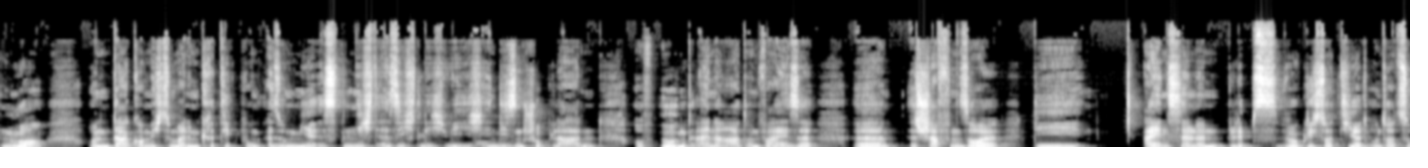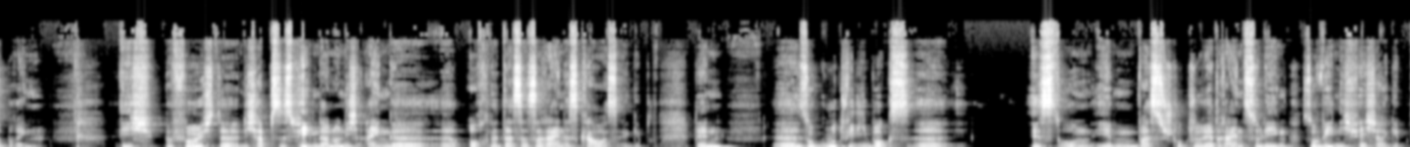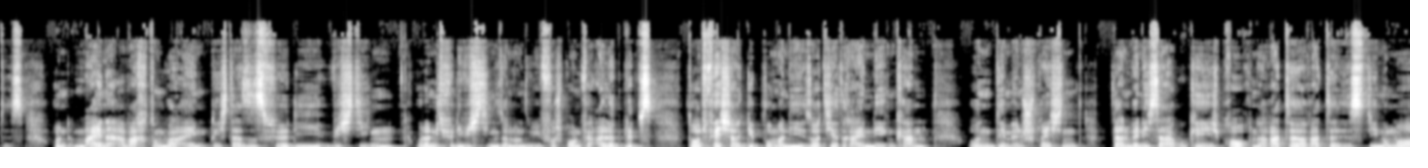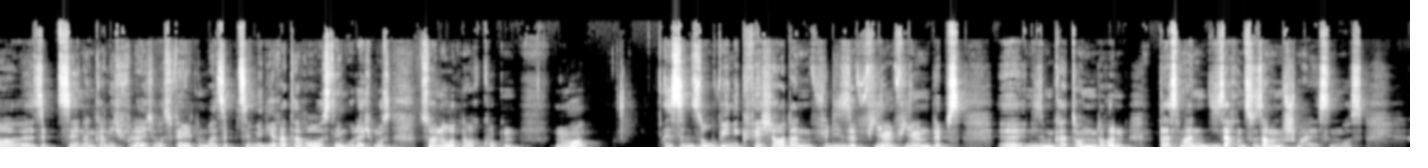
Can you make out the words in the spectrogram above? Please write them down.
Nur Und da komme ich zu meinem Kritikpunkt. Also mir ist nicht ersichtlich, wie ich in diesen Schubladen auf irgendeine Art und Weise äh, es schaffen soll, die einzelnen Blips wirklich sortiert unterzubringen. Ich befürchte, ich habe es deswegen da noch nicht eingeordnet, dass das reines Chaos ergibt. Denn äh, so gut wie die Box äh, ist, um eben was strukturiert reinzulegen, so wenig Fächer gibt es. Und meine Erwartung war eigentlich, dass es für die wichtigen, oder nicht für die wichtigen, sondern wie versprochen für alle Blips, dort Fächer gibt, wo man die sortiert reinlegen kann. Und dementsprechend dann, wenn ich sage, okay, ich brauche eine Ratte, Ratte ist die Nummer 17, äh, dann kann ich vielleicht aus Feld Nummer 17 mir die Ratte rausnehmen oder ich muss zur Not noch gucken. Nur, es sind so wenig Fächer dann für diese vielen, vielen Blips äh, in diesem Karton drin, dass man die Sachen zusammenschmeißen muss.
